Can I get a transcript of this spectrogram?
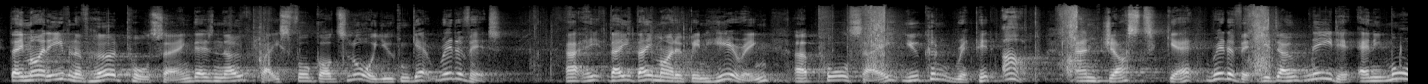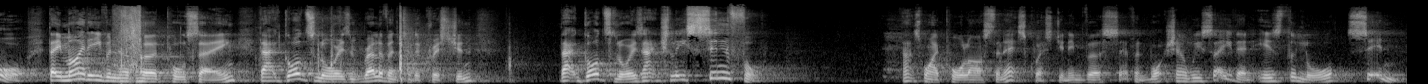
They might even have heard Paul saying, There's no place for God's law, you can get rid of it. Uh, he, they, they might have been hearing uh, Paul say, You can rip it up and just get rid of it. You don't need it anymore. They might even have heard Paul saying that God's law isn't relevant to the Christian, that God's law is actually sinful. That's why Paul asked the next question in verse 7 What shall we say then? Is the law sin?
